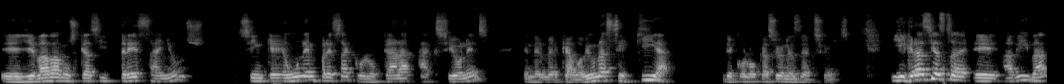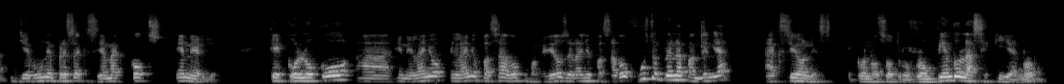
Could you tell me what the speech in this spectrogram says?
Llevábamos casi tres años sin que una empresa colocara acciones en el mercado. Había una sequía de colocaciones de acciones. Y gracias a, eh, Viva llegó una empresa que se llama Cox Energy, que colocó ah, en el año, el año pasado, como a mediados del año pasado, justo en plena pandemia, acciones con nosotros, rompiendo la sequía, ¿no?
